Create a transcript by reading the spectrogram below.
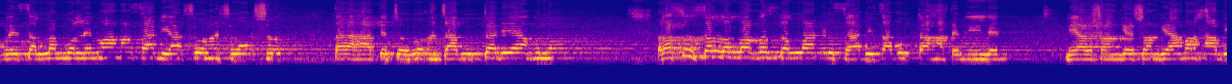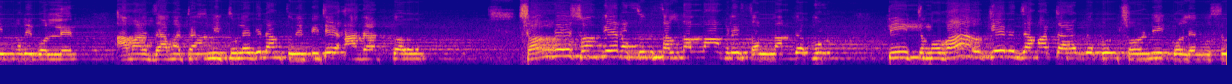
আলাইহি সাল্লাম বললেন, ও আমার সাহাবী, আসো আসো আসো। তার হাতে চাবুকটা দেয়া হলো। রাসূল সাল্লামের সাহাবী চাবুকটা হাতে নিলেন। নেওয়ার সঙ্গে সঙ্গে আমার হাবিব নবী বললেন, আমার জামাটা আমি তুলে দিলাম, তুমি পিঠে আঘাত করো। সঙ্গে সঙ্গে রাসূল সাল্লাম যখন পিঠ মোবারকের জামাটা যখন স্বর্ণী করলেন উসু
